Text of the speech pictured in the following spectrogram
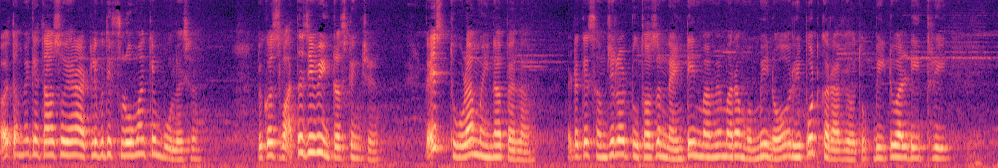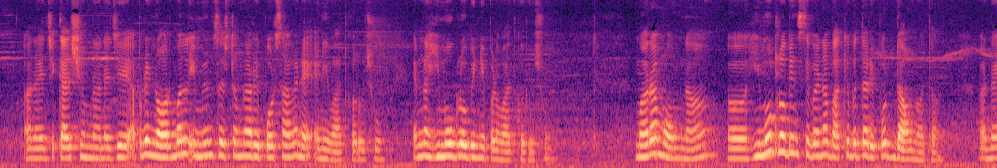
હવે તમે કહેતા હશો, યાર, આટલી બધી ફ્લોમાં કેમ બોલે છે? બિકોઝ વાત જ એવી ઇન્ટરેસ્ટિંગ છે. ગાઈઝ થોડા મહિના પહેલાં, એટલે કે સમજી લો ટુ થાઉઝન્ડ નાઇન્ટીનમાં મેં મારા મમ્મીનો રિપોર્ટ કરાવ્યો હતો બી ટ્વેલ ડી થ્રી અને જે કેલ્શિયમના અને જે આપણે નોર્મલ ઇમ્યુન સિસ્ટમના રિપોર્ટ્સ આવે ને, એની વાત કરું છું. એમના હિમોગ્લોબિનની પણ વાત કરું છું. મારા મોમના હિમોગ્લોબિન સિવાયના બાકી બધા રિપોર્ટ ડાઉન હતા. અને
